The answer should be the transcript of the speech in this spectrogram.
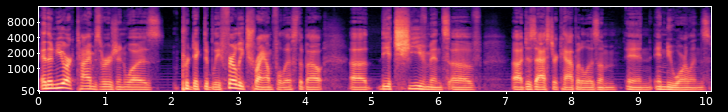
and the New York Times version was predictably fairly triumphalist about uh, the achievements of uh, disaster capitalism in in New Orleans.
